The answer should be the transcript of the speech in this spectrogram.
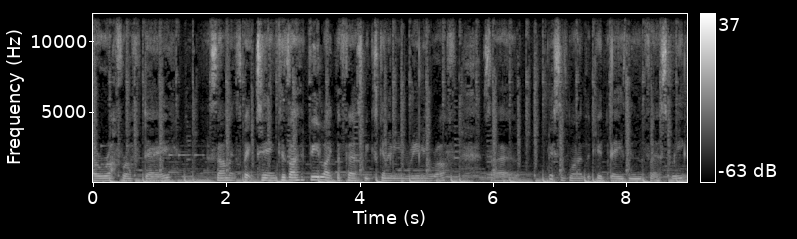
a rough, rough day. So I'm expecting, because I feel like the first week is going to be really rough. So this is one of the good days in the first week.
